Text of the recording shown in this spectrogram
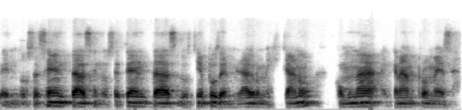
en los 60, en los 70, los tiempos del milagro mexicano, como una gran promesa.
